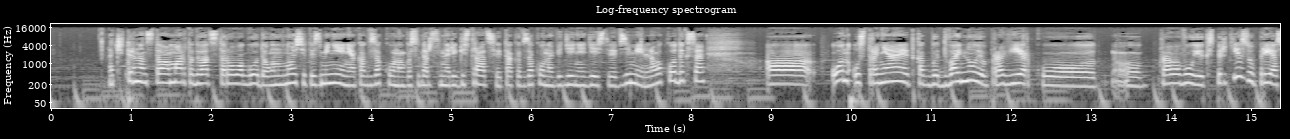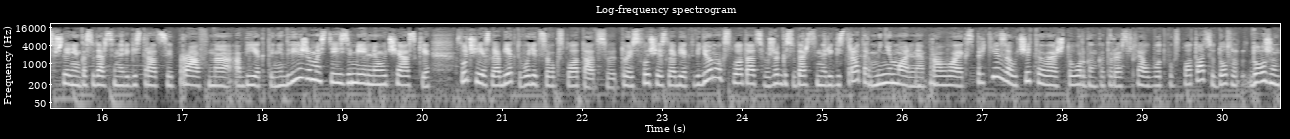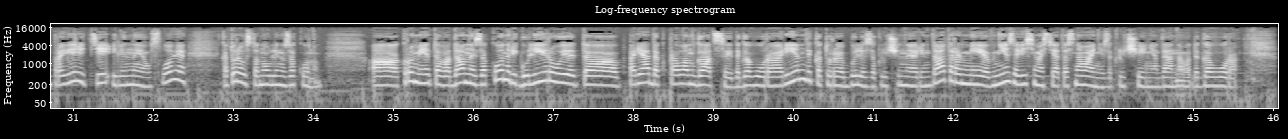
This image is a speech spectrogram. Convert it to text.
14 марта 2022 года он вносит изменения как в закон о государственной регистрации, так и в закон о введении действия в земельного кодекса. А, он устраняет как бы двойную проверку, э, правовую экспертизу при осуществлении государственной регистрации прав на объекты недвижимости и земельные участки в случае, если объект вводится в эксплуатацию. То есть в случае, если объект введен в эксплуатацию, уже государственный регистратор, минимальная правовая экспертиза, учитывая, что орган, который осуществлял ввод в эксплуатацию, должен проверить те или иные условия, которые установлены законом. А, кроме этого, данный закон регулирует а, порядок пролонгации договора аренды, которые были заключены арендаторами вне зависимости от оснований заключения данного договора.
